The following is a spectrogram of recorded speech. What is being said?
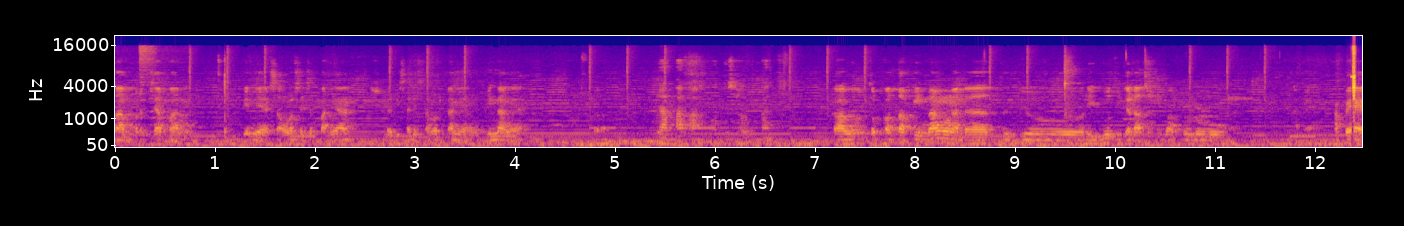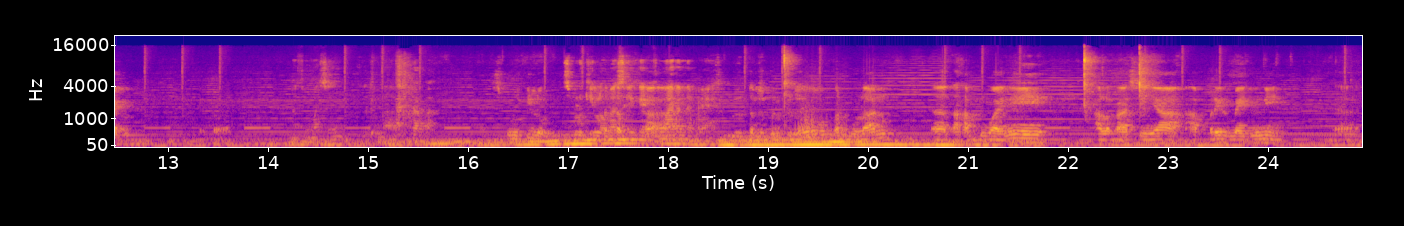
tahap persiapan mungkin ya insya Allah secepatnya sudah bisa disalurkan yang Pinang ya berapa Pak untuk disalurkan? Kalau untuk kota Pinang ada 7.350 APM gitu. masing-masing terima berapa? 10 kilo 10 kilo Tetap, masih kayak uh, kemarin ya Pak ya? tetap 10 kilo per bulan Nah, tahap 2 ini alokasinya April Mei Juni Nah,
